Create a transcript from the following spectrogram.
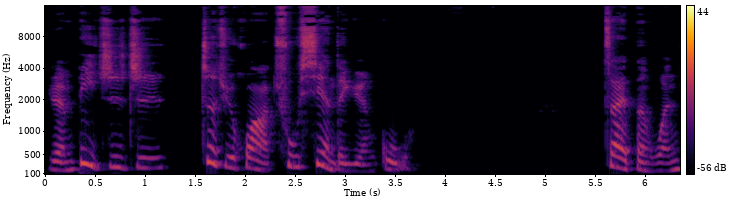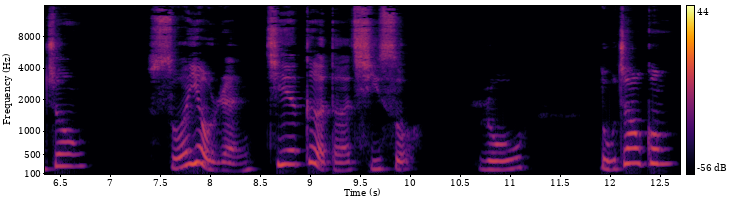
人必知之”这句话出现的缘故。在本文中。所有人皆各得其所，如鲁昭公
